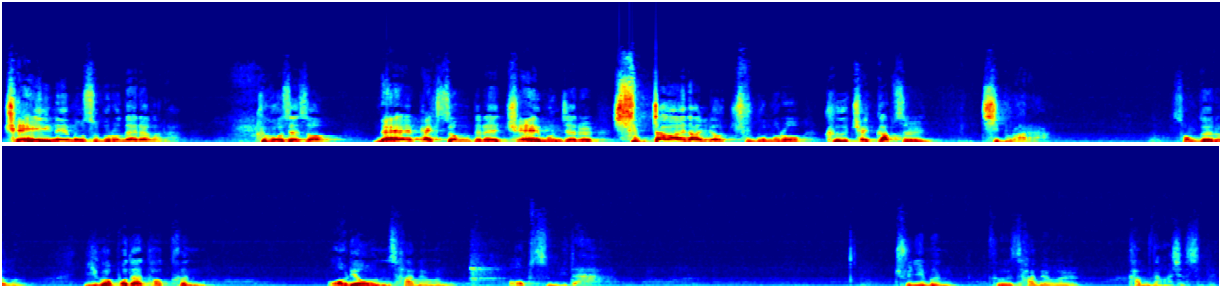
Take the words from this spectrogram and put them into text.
죄인의 모습으로 내려가라. 그곳에서 내 백성들의 죄 문제를 십자가에 달려 죽음으로 그 죄값을 지불하라. 성도 여러분, 이것보다 더 큰 어려운 사명은 없습니다. 주님은 그 사명을 감당하셨습니다.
